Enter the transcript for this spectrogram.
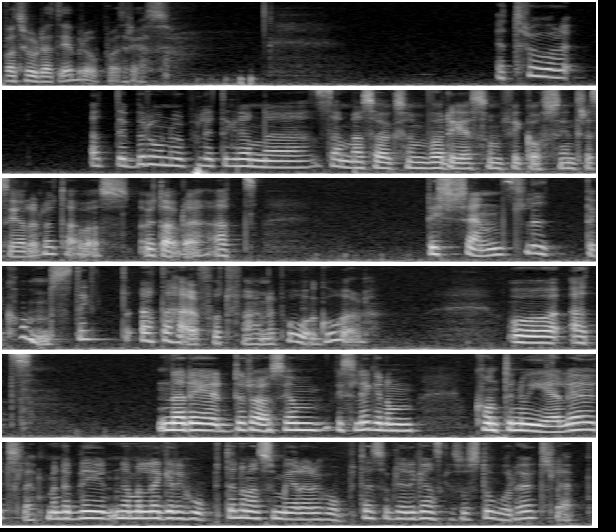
vad tror du att det beror på, Therese? Jag tror att det beror nog på lite grann eh, samma sak som var det som fick oss intresserade utav, oss, utav det. Att det känns lite konstigt att det här fortfarande pågår. Och att när det, det rör sig om, visserligen om kontinuerliga utsläpp men det blir, när man lägger ihop det, när man summerar ihop det så blir det ganska så stora utsläpp.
